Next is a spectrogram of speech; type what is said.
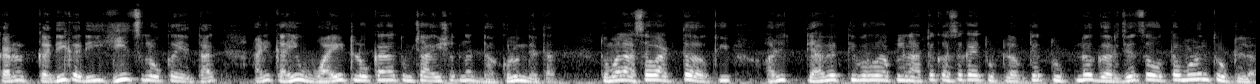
कारण कधी कधी हीच लोक येतात आणि काही वाईट लोकांना तुमच्या आयुष्यातनं ढकलून देतात. तुम्हाला असं वाटतं की अरे त्या व्यक्तीबरोबर आपलं नातं कसं काय तुटलं? ते तुटणं गरजेचं होतं म्हणून तुटलं.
